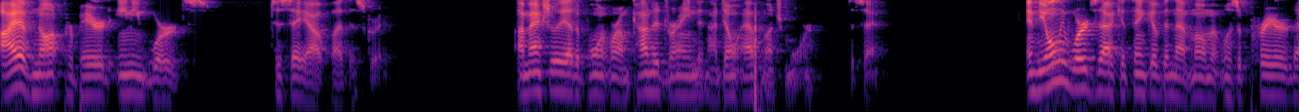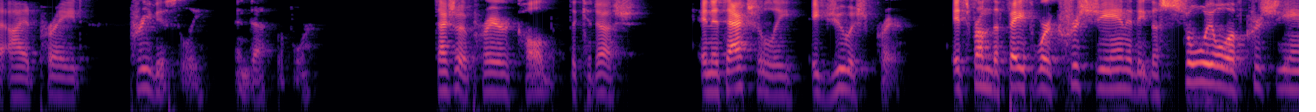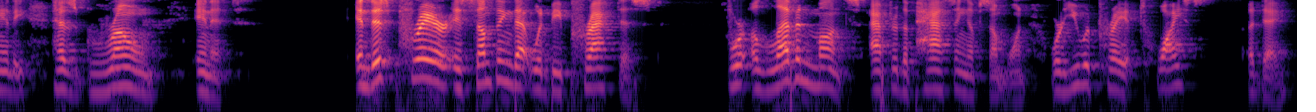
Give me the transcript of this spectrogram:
I have not prepared any words to say out by this grave. I'm actually at a point where I'm kind of drained and I don't have much more to say. And the only words that I could think of in that moment was a prayer that I had prayed previously in death before. It's actually a prayer called the Kaddish, and it's actually a Jewish prayer. It's from the faith where Christianity, the soil of Christianity, has grown in it. And this prayer is something that would be practiced for 11 months after the passing of someone, where you would pray it twice a day.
